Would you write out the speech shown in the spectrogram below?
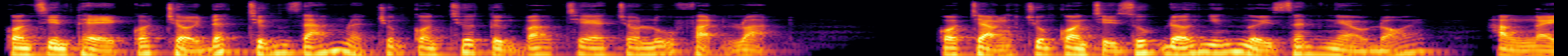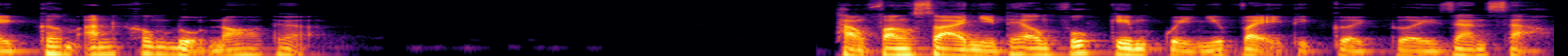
Con xin thề có trời đất chứng giám là chúng con chưa từng bao che cho lũ phản loạn. Có chẳng chúng con chỉ giúp đỡ những người dân nghèo đói, hàng ngày cơm ăn không đủ no thôi ạ. Thằng phan Xoài nhìn thấy ông Phúc Kim quỷ như vậy thì cười cười gian xảo.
